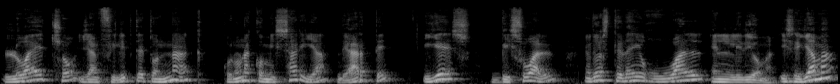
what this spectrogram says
lo ha hecho Jean-Philippe de Tonnac con una comisaria de arte y es visual, entonces te da igual en el idioma. Y se llama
